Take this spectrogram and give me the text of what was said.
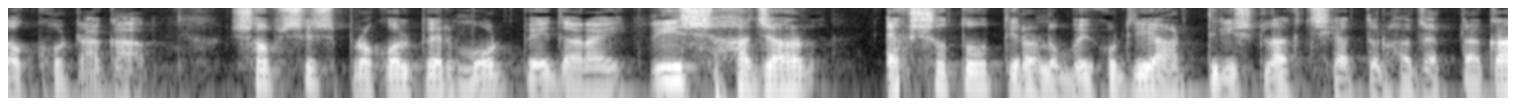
লক্ষ টাকা। সবশেষ প্রকল্পের মোট ব্যয় দাঁড়ায় ত্রিশ হাজার একশত তিরানব্বই কোটি আটত্রিশ লাখ ছিয়াত্তর হাজার টাকা।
